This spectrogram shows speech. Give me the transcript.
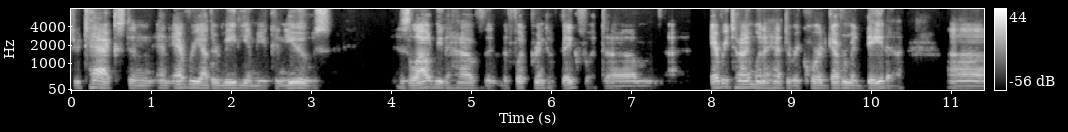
through text and, and every other medium you can use has allowed me to have the, the footprint of Bigfoot. Um, every time when I had to record government data uh,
